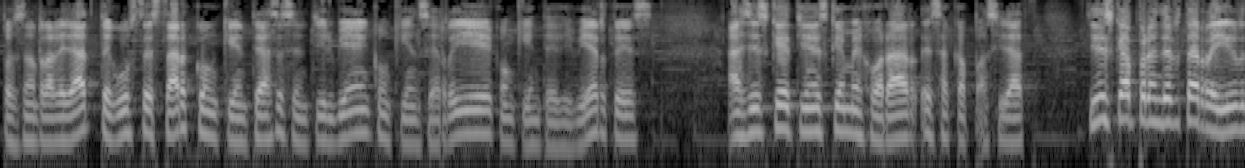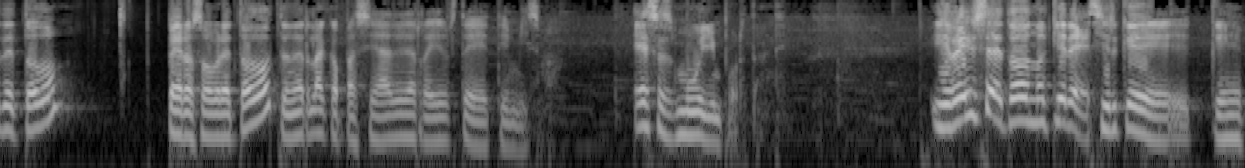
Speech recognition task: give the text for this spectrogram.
Pues en realidad te gusta estar con quien te hace sentir bien, con quien se ríe, con quien te diviertes. Así es que tienes que mejorar esa capacidad. Tienes que aprenderte a reír de todo, pero sobre todo tener la capacidad de reírte de ti mismo. Eso es muy importante. Y reírse de todo no quiere decir que, que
